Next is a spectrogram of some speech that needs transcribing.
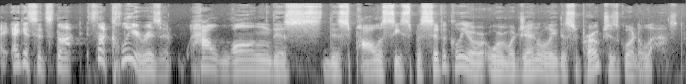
I, I guess it's not it's not clear, is it, how long this this policy specifically, or or more generally, this approach is going to last.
